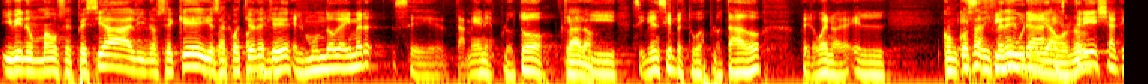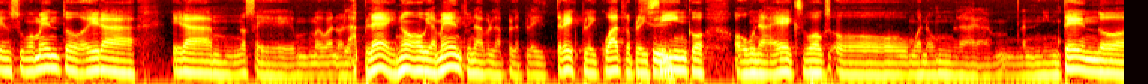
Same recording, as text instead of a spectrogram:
y viene un mouse especial y no sé qué y esas cuestiones el, que... el mundo gamer se, también explotó. Claro. Y si bien siempre estuvo explotado, pero bueno, el. Con cosas esa diferentes, figura digamos, ¿no? estrella que en su momento era. Era, no sé, bueno, las Play, ¿no? Obviamente, una la Play Play 3, Play 4, Play Sí. 5, o una Xbox, o bueno, una, una Nintendo,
